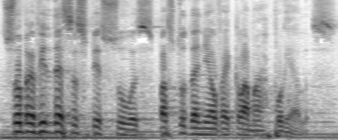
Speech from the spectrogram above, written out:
sobre a vida dessas pessoas. Pastor Daniel vai clamar por elas.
